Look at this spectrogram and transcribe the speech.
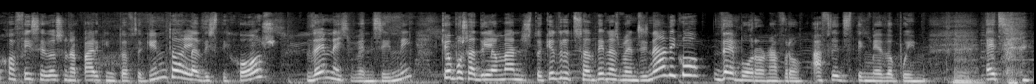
Έχω αφήσει εδώ σε ένα πάρκινγκ το αυτοκίνητο, αλλά δυστυχώς δεν έχει βενζίνη. Και όπως αντιλαμβάνεσαι, στο κέντρο της Αθήνας βενζινάδικο δεν μπορώ να βρω αυτή τη στιγμή εδώ που είμαι. Έτσι,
